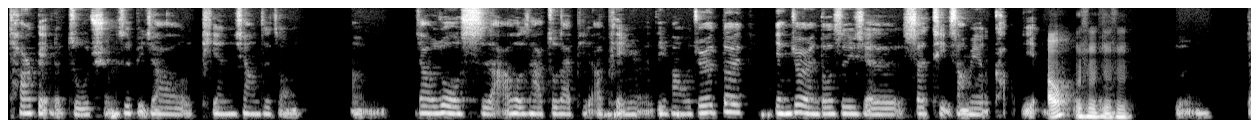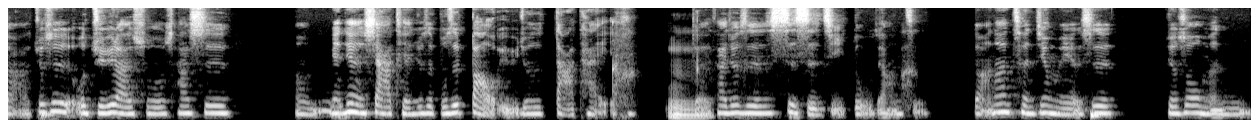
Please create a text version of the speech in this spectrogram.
target 的族群是比较偏向这种嗯比较弱势啊，或者他住在比较偏远的地方，我觉得对研究人都是一些身体上面的考验。哦，嗯哼哼哼，嗯，对啊，就是我举例来说，它是嗯缅甸的夏天，就是不是暴雨就是大太阳，嗯，对，它就是四十几度这样子，对啊，那曾经我们也是，比如说我们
